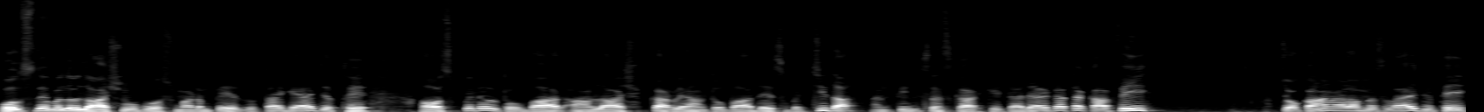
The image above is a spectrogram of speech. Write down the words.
ਪੁਲਿਸ ਦੇ ਵੱਲੋਂ ਲਾਸ਼ ਨੂੰ ਪੋਸਟਮਾਰਟਮ ਭੇਜ ਦਿੱਤਾ ਗਿਆ ਹੈ, ਜਿੱਥੇ ਹਸਪੀਟਲ ਤੋਂ ਬਾਅਦ ਆਉਣ ਲਾਸ਼ ਘਰ ਲਿਆਉਣ ਤੋਂ ਬਾਅਦ ਇਸ ਬੱਚੀ ਦਾ ਅੰਤਿਮ ਸੰਸਕਾਰ ਕੀਤਾ ਜਾਏਗਾ। ਤਾਂ ਕਾਫੀ ਚੌਂਕਾਉਣ ਵਾਲਾ ਮਸਲਾ ਹੈ, ਜਿੱਥੇ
